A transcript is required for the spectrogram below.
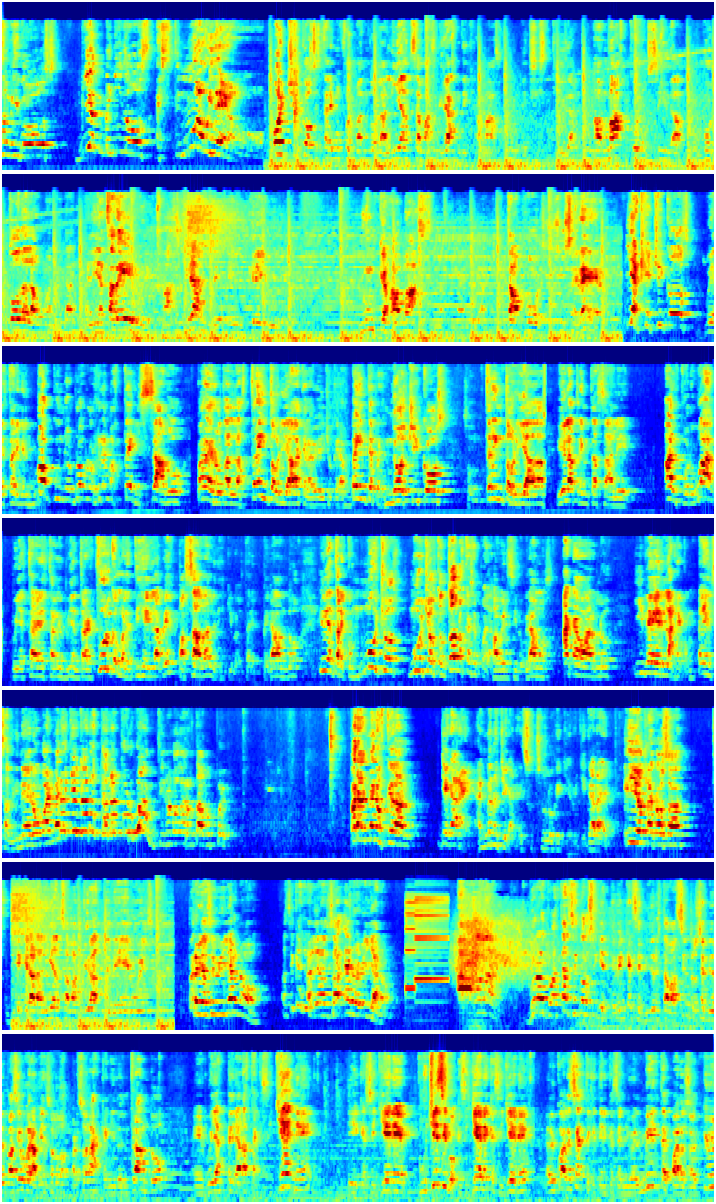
amigos, bienvenidos a este nuevo video. Hoy chicos estaremos formando la alianza más grande jamás existida Jamás conocida por toda la humanidad. La alianza de héroes más grande e increíble. Nunca jamás imaginaría que está por suceder. Y aquí chicos, voy a estar en el Boku no Roblox remasterizado Para derrotar las 30 oleadas que le había dicho que eran 20 Pero no chicos, son 30 oleadas. Y en la 30 sale al por one. Voy a estar, esta vez voy a entrar full como les dije la vez pasada, les dije que iba a estar esperando. Y voy a entrar con muchos, muchos, con todos los que se pueda. A ver si logramos acabarlo y ver la recompensa, dinero, o al menos llegar hasta el al por one. Si no lo derrotamos, pues... Para al menos quedar, llegar a él, al menos llegar él. Eso, es lo que quiero, llegar a él. Y otra cosa, dije que era la alianza más grande de héroes. Pero yo soy villano, así que es la alianza héroe-villano. ¡Ah! Bueno, que va a estar haciendo lo siguiente, ven que el servidor está vacío, otro servidor vacío, bueno, bien solo dos personas que han ido entrando eh, Voy a esperar hasta que se llene y que se llene muchísimo, que se llene, que se llene El cual es este, que tiene que ser nivel 1000, te paras aquí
